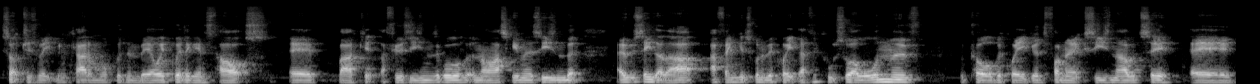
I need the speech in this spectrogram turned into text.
such as like when Karamoko Dembele played against Hearts uh, back a few seasons ago in the last game of the season. But outside of that, I think it's going to be quite difficult. So a loan move would probably be quite good for next season, I would say, uh,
